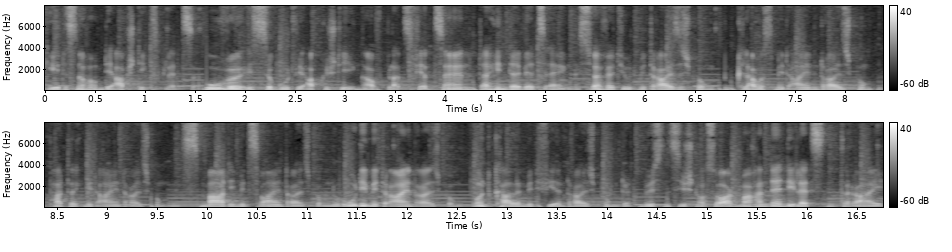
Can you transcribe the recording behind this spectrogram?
geht es noch um die Abstiegsplätze. Uwe ist so gut wie abgestiegen auf Platz 14. Dahinter wird es eng. Surfertude mit 30 Punkten, Klaus mit 31 Punkten, Patrick mit 31 Punkten, Smarty mit 32 Punkten, Rudi mit 33 Punkten und Kalle mit 34 Punkten. Müssen sich noch Sorgen machen, denn die letzten drei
